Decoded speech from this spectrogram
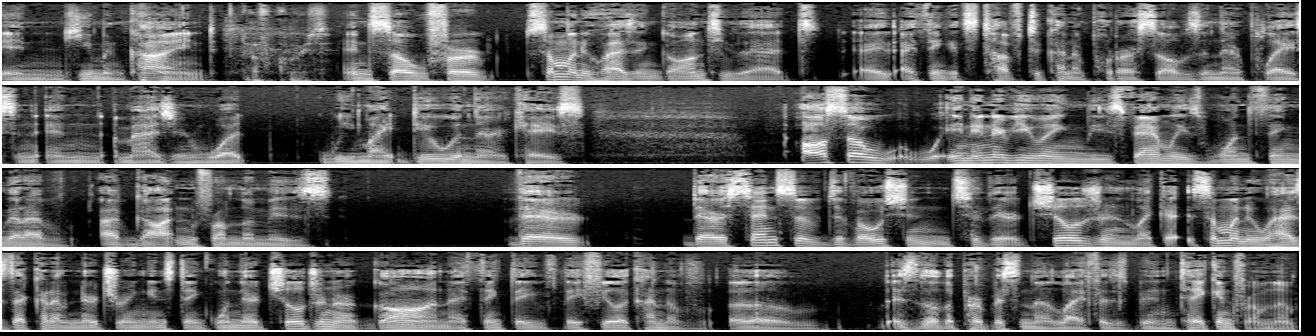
in humankind. Of course. And so for someone who hasn't gone through that, I, I think it's tough to kind of put ourselves in their place and, and, imagine what we might do in their case. Also, in interviewing these families, one thing that I've I've gotten from them is their their sense of devotion to their children. Like uh, someone who has that kind of nurturing instinct, when their children are gone, I think they they feel a kind of uh, as though the purpose in their life has been taken from them.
